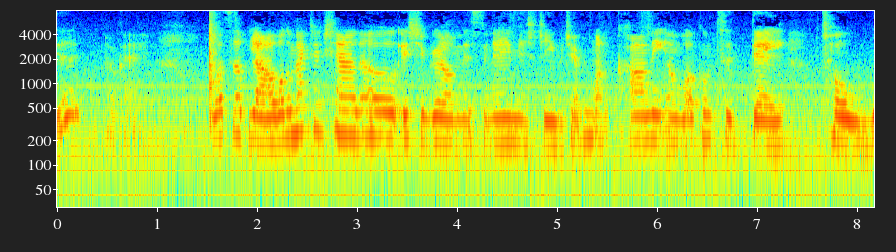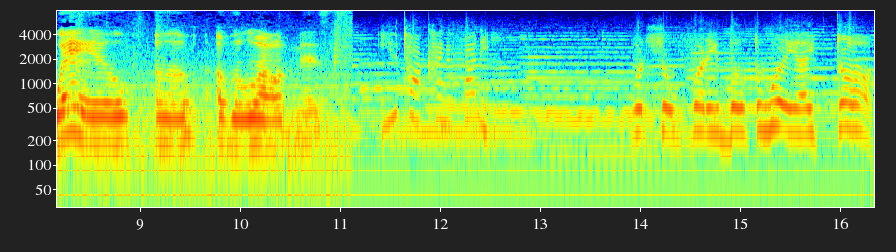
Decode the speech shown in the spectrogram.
good? Okay. What's up, y'all? Welcome back to the channel. It's your girl, Miss Renea Miss G, whichever you want to call me. And welcome today to day 12 of a Vlogmas. You talk kind of funny. What's so funny about the way I talk?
